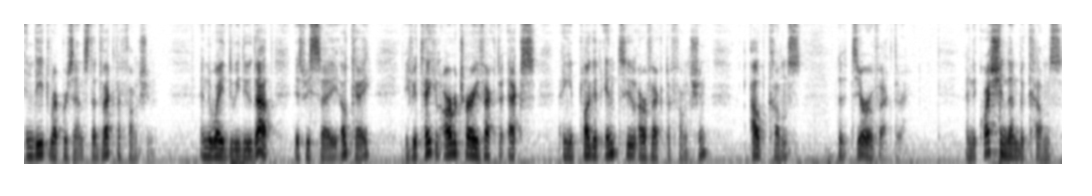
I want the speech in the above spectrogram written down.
indeed represents that vector function. And the way we do that is we say, okay, if you take an arbitrary vector x and you plug it into our vector function, out comes the zero vector. And the question then becomes,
